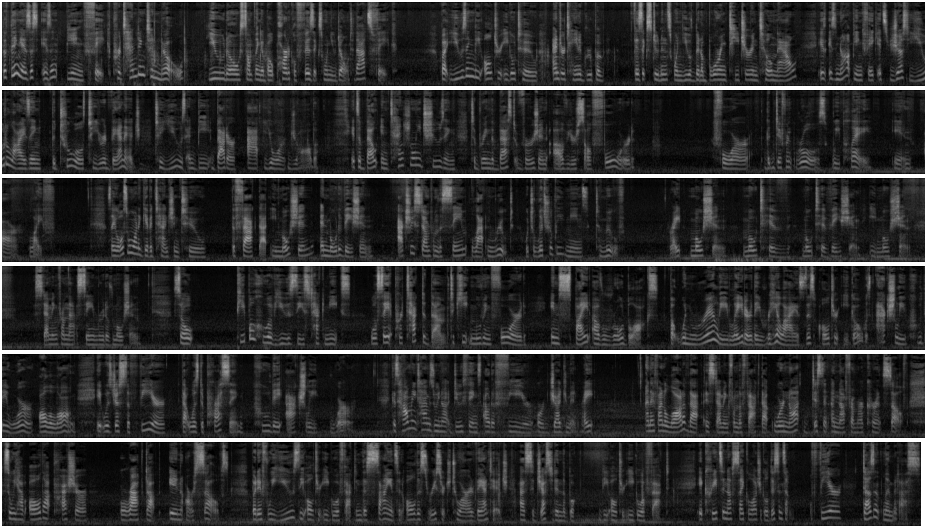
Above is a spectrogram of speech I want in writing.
The thing is, this isn't being fake. Pretending to know you know something about particle physics when you don't, that's fake. But using the alter ego to entertain a group of physics students when you have been a boring teacher until now is, is not being fake. It's just utilizing the tools to your advantage to use and be better at your job. It's about intentionally choosing to bring the best version of yourself forward for the different roles we play in our life. So, I also want to give attention to the fact that emotion and motivation actually stem from the same Latin root, which literally means to move, right? Motion, motive, motivation, emotion, stemming from that same root of motion. So, people who have used these techniques will say it protected them to keep moving forward in spite of roadblocks but when really later they realized this alter ego was actually who they were all along, it was just the fear that was depressing who they actually were. Because how many times do we not do things out of fear or judgment, right? And I find a lot of that is stemming from the fact that we're not distant enough from our current self. So we have all that pressure wrapped up in ourselves. But if we use the alter ego effect and this science and all this research to our advantage, as suggested in the book, The Alter Ego Effect, it creates enough psychological distance that fear doesn't limit us.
